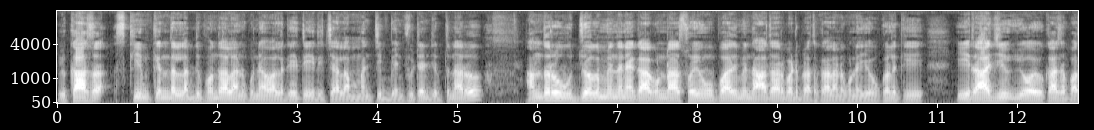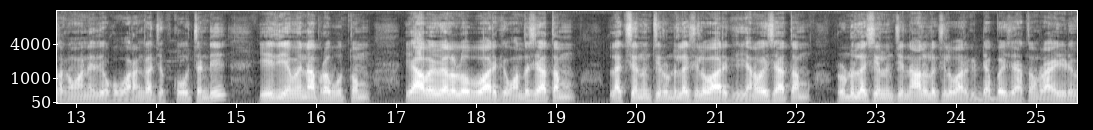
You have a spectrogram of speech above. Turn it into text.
వికాస స్కీమ్ కింద లబ్ధి పొందాలనుకునే వాళ్ళకైతే ఇది చాలా మంచి బెనిఫిట్ అని చెప్తున్నారు. అందరూ ఉద్యోగం మీదనే కాకుండా స్వయం ఉపాధి మీద ఆధారపడి బ్రతకాలనుకునే యువకులకి ఈ రాజీవ్ యువ వికాస పథకం అనేది ఒక వరంగా చెప్పుకోవచ్చండి. ఏది ఏమైనా ప్రభుత్వం యాభై వేల లోపు వారికి వంద శాతం లక్ష నుంచి రెండు లక్షల వారికి ఎనభై శాతం రెండు లక్షల నుంచి నాలుగు లక్షల వారికి డెబ్బై శాతం రాయడం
